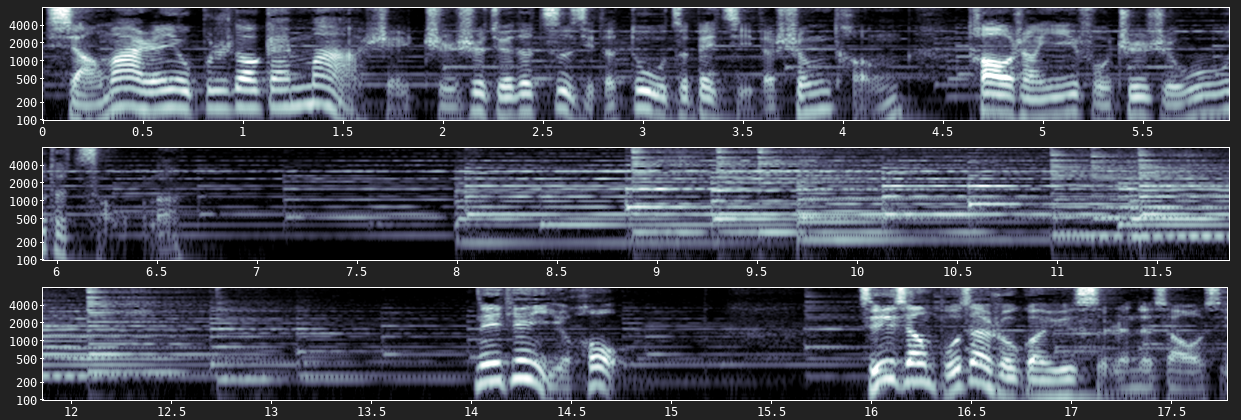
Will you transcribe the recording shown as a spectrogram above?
想骂人又不知道该骂谁，只是觉得自己的肚子被挤得生疼，套上衣服，支支吾吾的走了。那天以后，吉祥不再说关于死人的消息，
